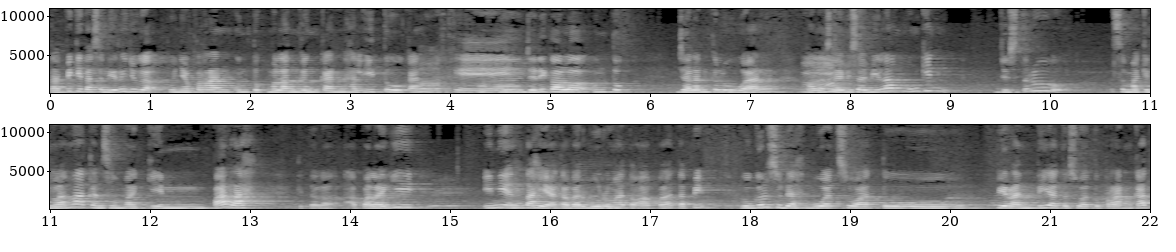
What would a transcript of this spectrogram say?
tapi kita sendiri juga punya peran untuk melanggengkan hal itu kan. Oke. Mm-mm. Jadi kalau untuk jalan keluar, kalau saya bisa bilang mungkin justru semakin lama akan semakin parah gitu loh. Apalagi ini entah ya kabar burung atau apa, tapi Google sudah buat suatu piranti atau suatu perangkat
